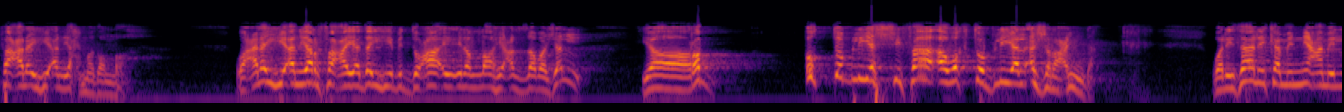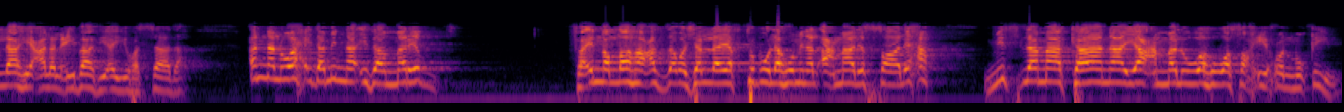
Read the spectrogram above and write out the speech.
فعليه أن يحمد الله. وعليه أن يرفع يديه بالدعاء إلى الله عز وجل يا رب اكتب لي الشفاء واكتب لي الأجر عندك. ولذلك من نعم الله على العباد أيها السادة أن الواحد منا إذا مرض فإن الله عز وجل يكتب له من الأعمال الصالحة مثل ما كان يعمل وهو صحيح مقيم.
